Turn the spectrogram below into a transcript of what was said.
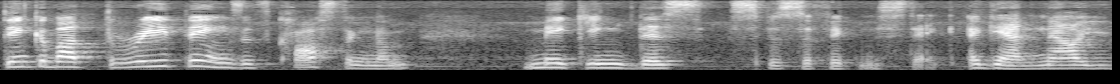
think about three things it's costing them making this specific mistake. Again, now you,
